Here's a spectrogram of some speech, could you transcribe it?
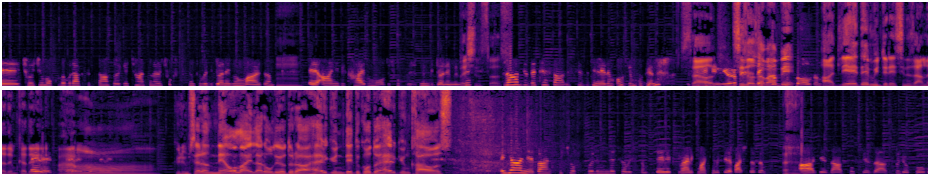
e, çocuğumu okula bıraktıktan sonra geçen sene öyle çok sıkıntılı bir dönemim vardı. E, ani bir kaybım oldu. Çok üzgün bir dönemimdi. Başınız sağ olsun. Radyoda tesadüf sizi dinledim. O gün bugün Sağ ol. sizi dinliyorum. Siz o zaman bir adliyede müdüresiniz anladığım kadarıyla. Evet, evet, Aa, Gülümser Hanım ne olaylar oluyordur ha. Her gün dedikodu, her gün kaos. E, yani ben birçok bölümünde çalıştım. Devlet Güvenlik Mahkemesi'yle başladım. Ağır ceza, sulh ceza, sulh hukuk.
